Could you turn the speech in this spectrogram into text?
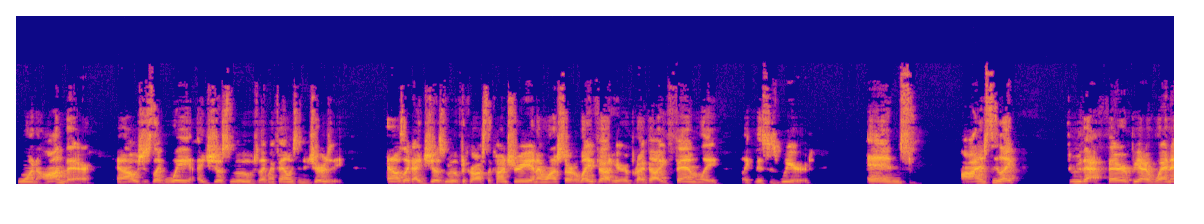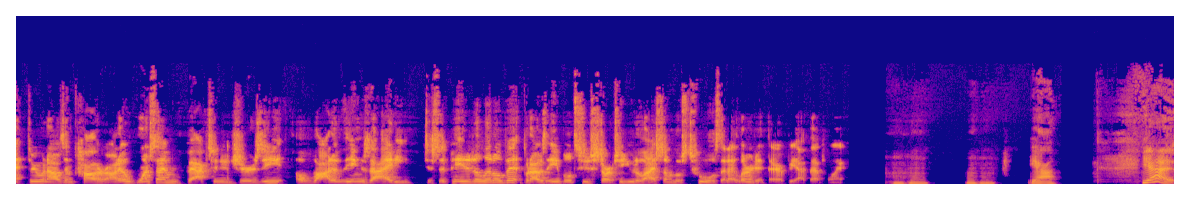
one on there. And I was just like, wait, I just moved. Like my family's in New Jersey. And I was like, I just moved across the country and I want to start a life out here, but I value family. Like this is weird. And honestly, like through that therapy I went it through when I was in Colorado, once I moved back to New Jersey, a lot of the anxiety dissipated a little bit, but I was able to start to utilize some of those tools that I learned in therapy at that point. Mm-hmm. Mm-hmm. Yeah. Yeah,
